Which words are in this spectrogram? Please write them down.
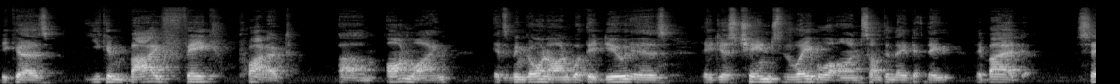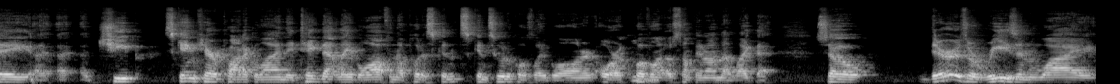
because you can buy fake product um, online. It's been going on. What they do is they just change the label on something. They they they buy a, say a, a cheap skincare product line. They take that label off and they'll put a skin SkinCeuticals label on it or equivalent mm-hmm. of something on that like that. So there is a reason why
